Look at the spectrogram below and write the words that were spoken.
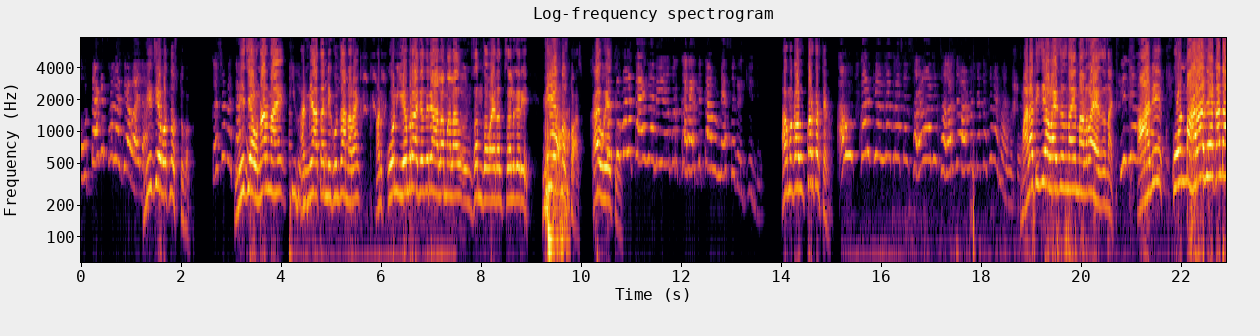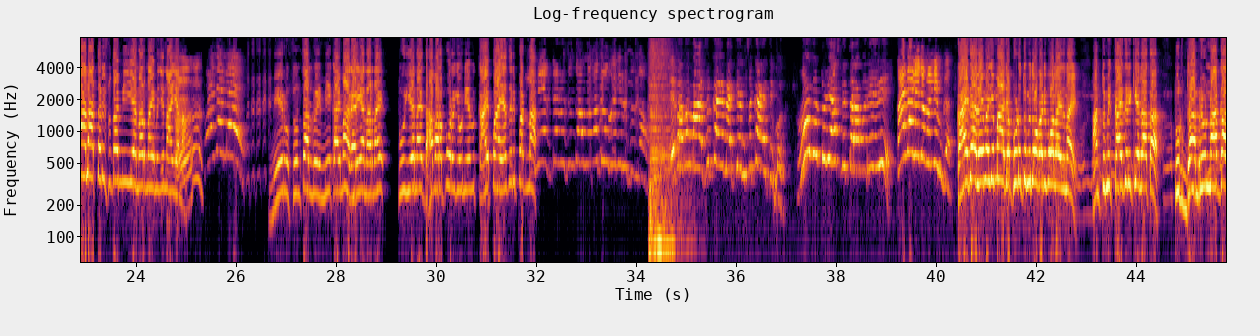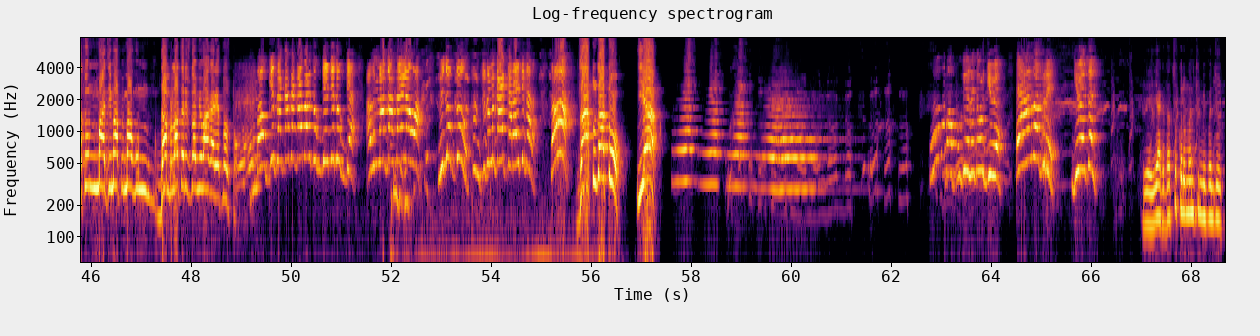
उठा की चला जेवायला. मी जेवत नसतो बघ. कसं मी जेवणार नाही आणि मी आता निघून जाणार आहे. आणि कोण यम राजा जरी आला मला समजवायला चल घरी मी येत नसतो आज. काय होईल ते? तुम्हाला काय झालं? वेळभर करायचं काम मी सगळी केली. हा मग काय उपकार करते का? अहो उपकार केला नाही पण आता सरळ आणि चला जेवाय म्हणते कसं काय नाही म्हणते मला ती जेवायचंच नाही मला राहायचं नाही. आणि कोण महाराज एखादा आला तरी सुद्धा मी येणार नाही म्हणजे नाही येणार. मी रुसून चाललोय मी काय माघारी येणार नाही. तू ये नाही दहा बारा पोरं घेऊन ये काय पाया जरी पडला. ए बाबा माझं काय नाही त्यांचं काय ते बघ. रोज असली तर बरे यावी काय झालं तुम्हाला नेमकं? काय झालंय म्हणजे माझ्या पुढे तुम्ही दोघांनी बोलायचं नाही. आणि तुम्ही काय जरी केलं आता तू डांबरीहून नाक घासून माझी माफी मागून दमला तरी सुद्धा मी माघार येत नसतो. भाऊकी सकाळ सकाळ बरं दुखते ते दुखते अजून ना घासायला लावा. मी झोपतो. तुमची तुम्ही काय करायचे करा. जावा. जा. तू जातो. या. हो, बापू गेले तर जीवे ए आण भाकरे. जीवे चल. एकदा चुकलं म्हण की मी पण जीव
